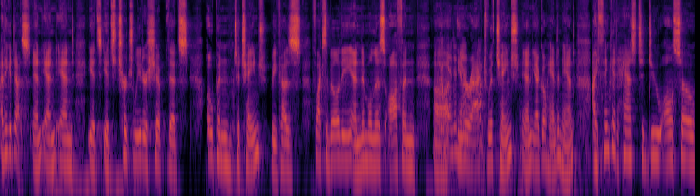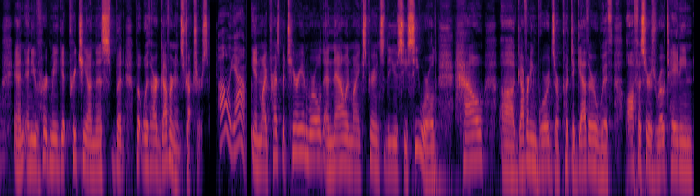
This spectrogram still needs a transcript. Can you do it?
I think it does, and and and it's it's church leadership that's open to change because flexibility and nimbleness often uh, interact yep. with change, and yeah, go hand in hand. I think it has to do also, and and you've heard me get preachy on this, but but with our governance structures. Oh, yeah. In my Presbyterian world and now in my experience in the UCC world, how uh, governing boards are put together with officers rotating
